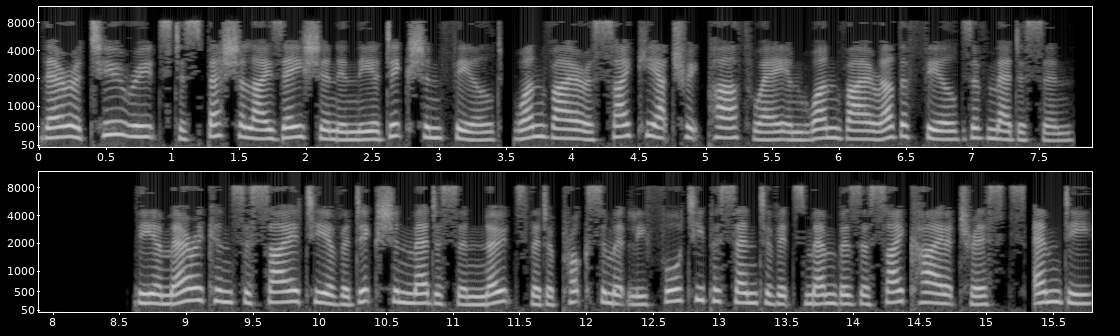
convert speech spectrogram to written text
There are two routes to specialization in the addiction field, one via a psychiatric pathway and one via other fields of medicine. The American Society of Addiction Medicine notes that approximately 40% of its members are psychiatrists MD,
